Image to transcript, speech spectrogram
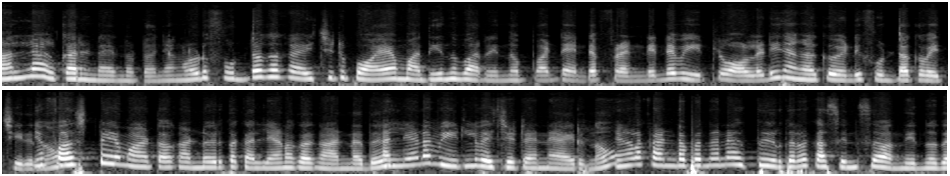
നല്ല ആൾക്കാരുണ്ടായിരുന്നു കേട്ടോ ഞങ്ങളോട് ഫുഡൊക്കെ കഴിച്ചിട്ട് പോയാൽ മതി എന്ന് പറയുന്നു. ബട്ട് എന്റെ ഫ്രണ്ടിന്റെ വീട്ടിൽ ഓൾറെഡി ഞങ്ങൾക്ക് വേണ്ടി ഫുഡൊക്കെ വെച്ചിരുന്നു. ഫസ്റ്റ് ടൈം ആട്ടോ കണ്ണൂരത്തെ കല്യാണമൊക്കെ കാണുന്നത്. കല്യാണം വീട്ടിൽ വെച്ചിട്ട് തന്നെ ആയിരുന്നു ഞങ്ങളെ കണ്ടപ്പോൾ തന്നെ തീർത്ഥയുടെ കസിൻസ് വന്നിരുന്നത്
